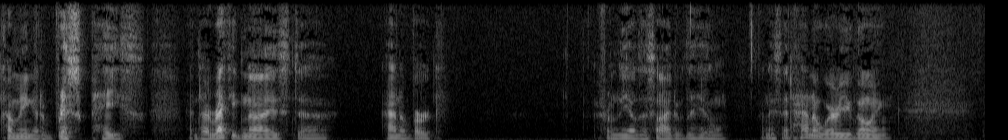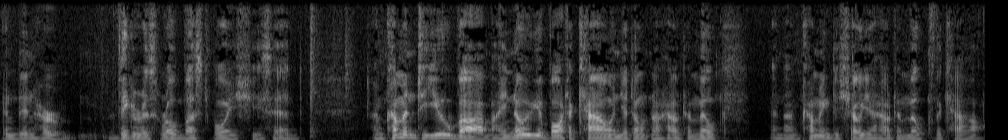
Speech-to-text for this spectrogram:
coming at a brisk pace. And I recognized uh, Hannah Burke from the other side of the hill. And I said, Hannah, where are you going? And in her vigorous, robust voice, she said, I'm coming to you, Bob. I know you bought a cow and you don't know how to milk, and I'm coming to show you how to milk the cow.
